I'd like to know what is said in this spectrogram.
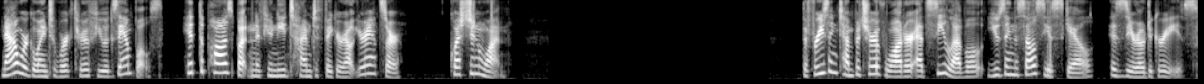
Now we're going to work through a few examples. Hit the pause button if you need time to figure out your answer. Question 1. The freezing temperature of water at sea level using the Celsius scale is 0 degrees.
